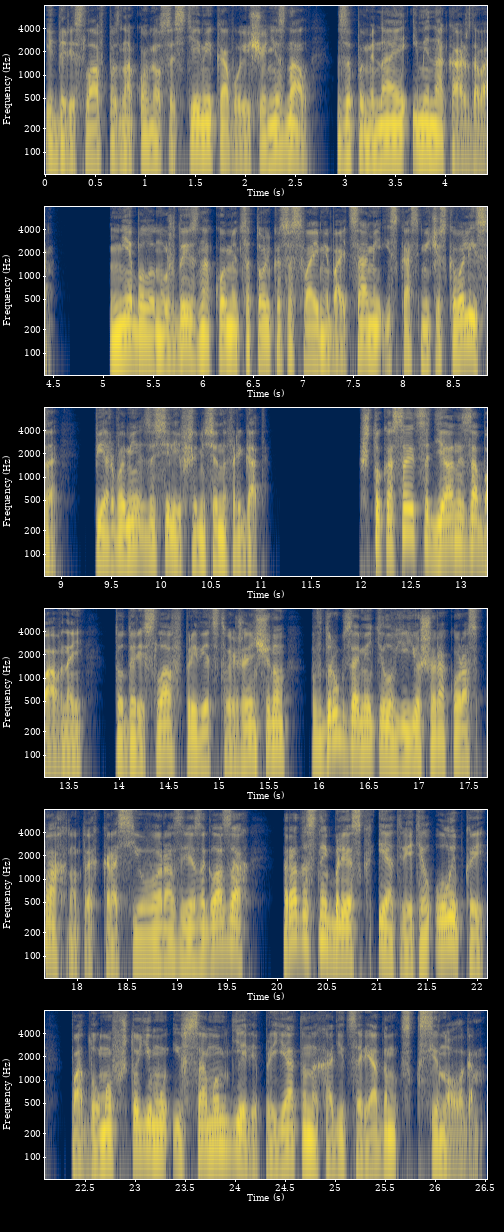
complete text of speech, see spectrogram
и Дарислав познакомился с теми, кого еще не знал, запоминая имена каждого. Не было нужды знакомиться только со своими бойцами из космического лиса, первыми заселившимися на фрегат. Что касается Дианы Забавной, то Дарислав, приветствуя женщину, вдруг заметил в ее широко распахнутых, красивого разреза глазах радостный блеск и ответил улыбкой, подумав, что ему и в самом деле приятно находиться рядом с ксенологом.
